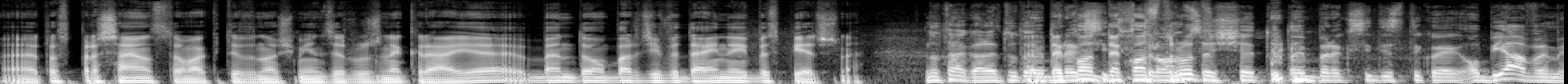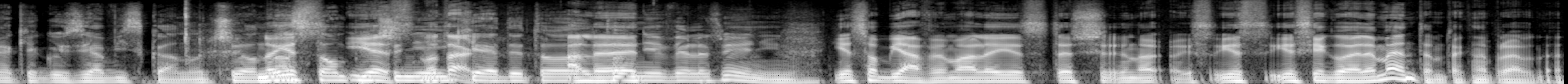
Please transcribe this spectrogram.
e, rozpraszając tą aktywność między różne kraje, będą bardziej wydajne i bezpieczne. No tak, ale tutaj Dekon- Brexit dekonstru- się, tutaj Brexit jest tylko objawem jakiegoś zjawiska. No, czy on No jest- nastąpi, jest, czy nie no tak, kiedy, to, ale- to niewiele zmieni. No. Jest objawem, ale jest też no, jest, jest, jest jego elementem tak naprawdę.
